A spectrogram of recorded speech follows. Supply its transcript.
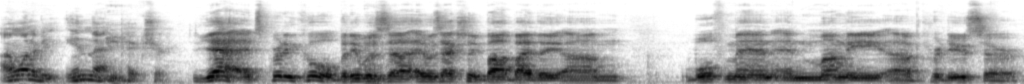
I want to be in that picture. Yeah, it's pretty cool. But it was uh, it was actually bought by the um, Wolfman and Mummy uh, producer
